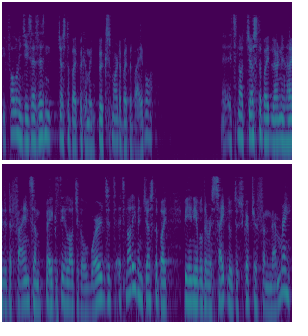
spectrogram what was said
See, following Jesus isn't just about becoming book smart about the Bible. It's not just about learning how to define some big theological words. It's, it's not even just about being able to recite loads of scripture from memory.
